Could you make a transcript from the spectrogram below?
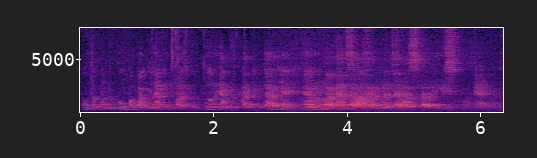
untuk mendukung pembangunan infrastruktur yang berkelanjutan yang juga merupakan salah satu rencana strategis Umum.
